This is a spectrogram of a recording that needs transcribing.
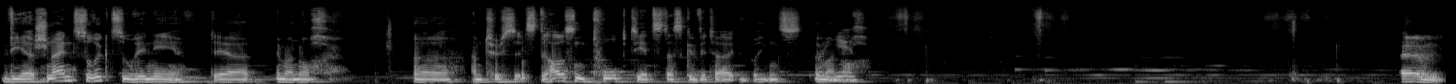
Wir schneiden zurück zu René, der immer noch äh, am Tisch sitzt. Draußen tobt jetzt das Gewitter übrigens Oh immer je. noch. Ähm,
